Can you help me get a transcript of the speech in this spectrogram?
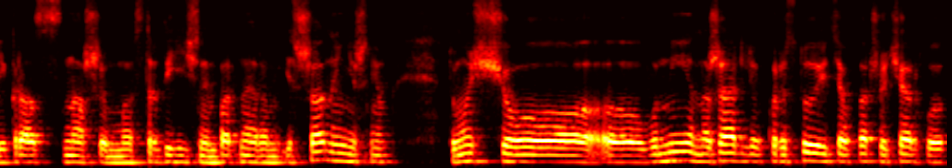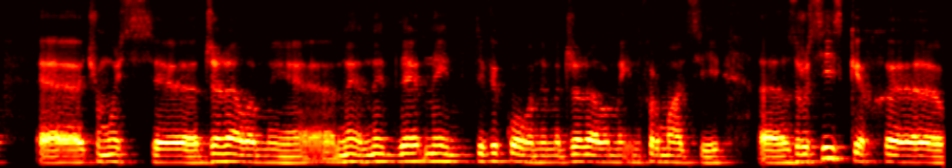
якраз нашим стратегічним партнерам із США нинішнім. Тому що е, вони, на жаль, користуються в першу чергу чомусь е, джерелами, е, не, не, ідентифікованими джерелами інформації е, з російських е,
